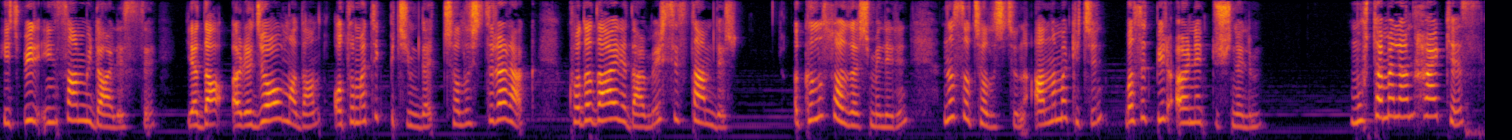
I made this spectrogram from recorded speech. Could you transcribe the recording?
hiçbir insan müdahalesi ya da aracı olmadan otomatik biçimde çalıştırarak koda dahil eden bir sistemdir. Akıllı sözleşmelerin nasıl çalıştığını anlamak için basit bir örnek düşünelim. Muhtemelen herkes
